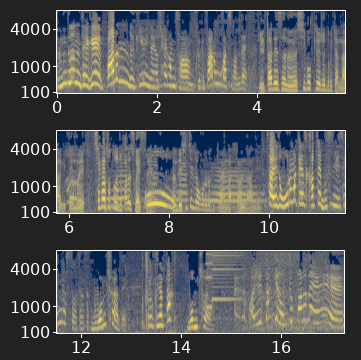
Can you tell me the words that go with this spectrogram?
은근 되게 빠른 느낌이네요. 체감상. 그렇게 빠른 것 같진 않은데. 1단에서는 15km 정도밖에 안 나가기 때문에 체감 속도는 좀 빠를 수가 있어요. 오. 그런데 실질적으로는 그렇게 많이 나가는 거 아니에요. 자, 여기서 오르막길에서 갑자기 무슨 일이 생겼어. 제가 딱 멈춰야 돼. 그럼 그냥 딱 멈춰요. 아, 1단계 엄청 빠르네.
